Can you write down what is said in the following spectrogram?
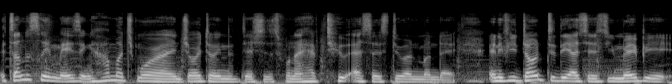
It's honestly amazing how much more I enjoy doing the dishes when I have two essays due on Monday. And if you don't do the essays, you may be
